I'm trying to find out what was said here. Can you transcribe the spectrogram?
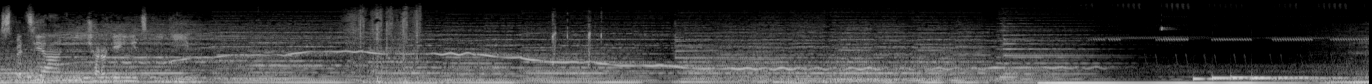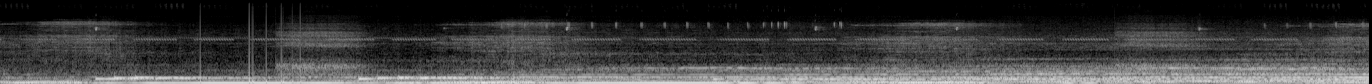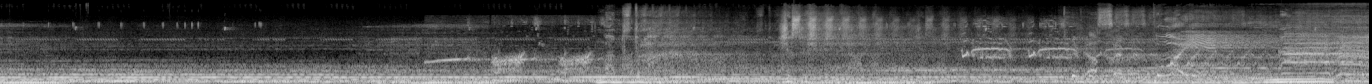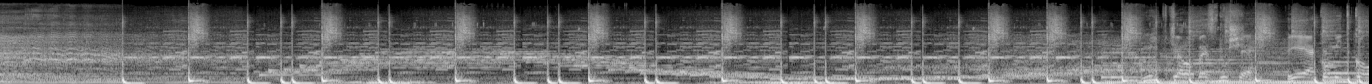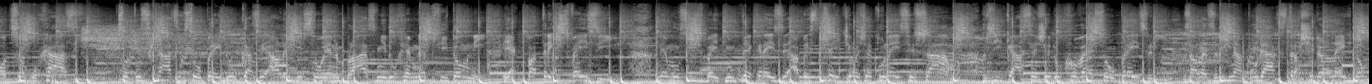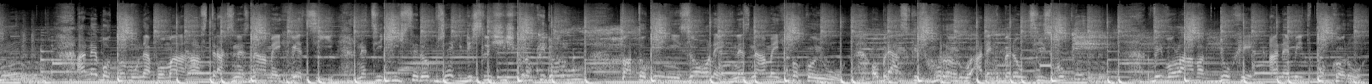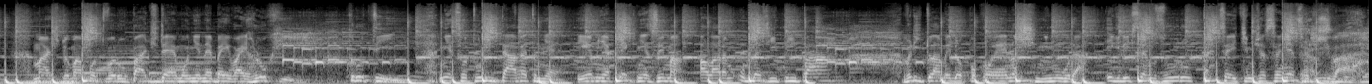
Speciální čarodějnický díl. Neznámých věcí. Necítíš se dobře, když slyšíš kroky dolů? Patogenní zóny neznámých pokojů, obrázky z hororu a dechberoucí zvuky. Vyvolávat duchy a nemít pokoru. Máš doma potvoru, pač démoni nebejvaj hluchý Krutý, něco tu lítá ve tmě Je mě pěkně zima, alarm u dveří pípá Vlítla mi do pokoje noční můra. I když jsem vzhůru, tak cítím, že se něco dívá.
